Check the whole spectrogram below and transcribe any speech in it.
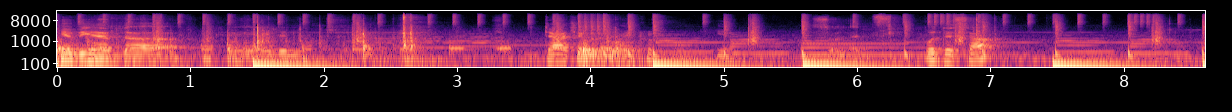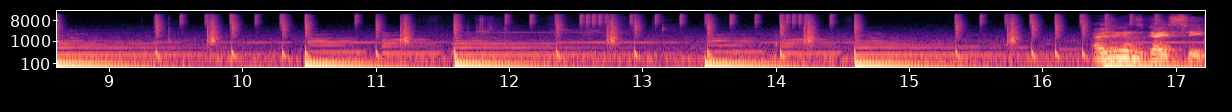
here we have the okay I didn't detachable microphone here so let's put this up as you guys see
